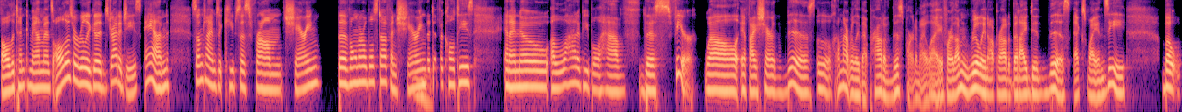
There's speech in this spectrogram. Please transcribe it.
follow the 10 commandments. All those are really good strategies. And sometimes it keeps us from sharing the vulnerable stuff and sharing mm. the difficulties. And I know a lot of people have this fear. Well, if I share this, ugh, I'm not really that proud of this part of my life, or I'm really not proud that I did this X, Y, and Z. But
